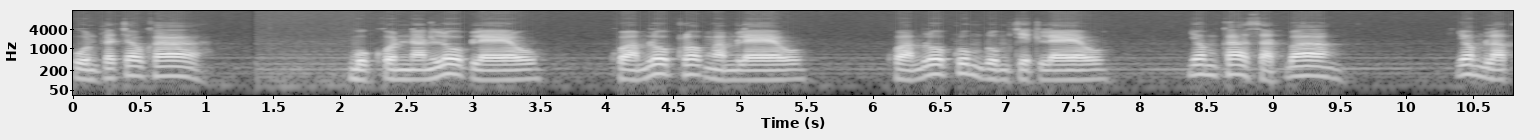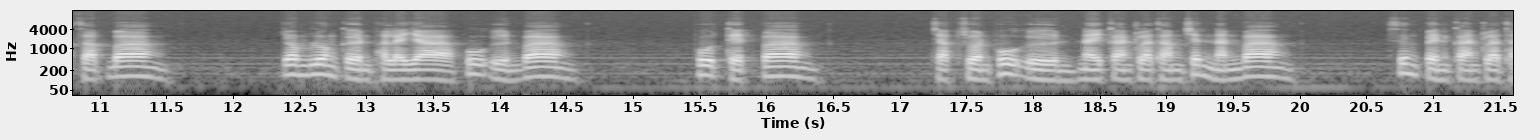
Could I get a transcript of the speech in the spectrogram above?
กูลพระเจ้าข้าบุคคลนั้นโลภแล้ว ความโลภครอบงำแล้ว ความโลภกลุ่มรุมจิตแล้ว ย่อมฆ่าสัตว์บ้าง ย่อมหลักทรัพย์บ้าง ย่อมล่วงเกินภรรยาผู้อื่นบ้าง พูดเท็จบ้าง จักชวนผู้อื่นในการกระทำเช่นนั้นบ้าง ซึ่งเป็นการกระท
